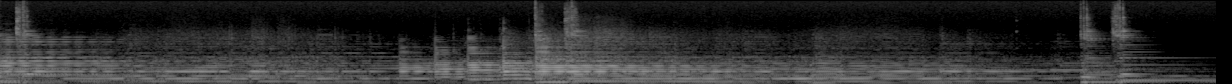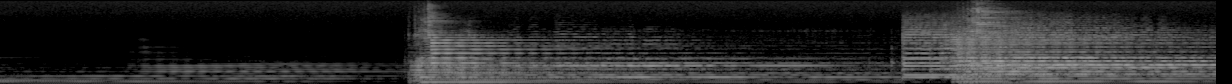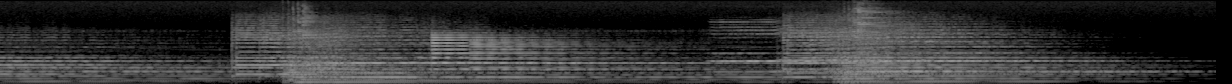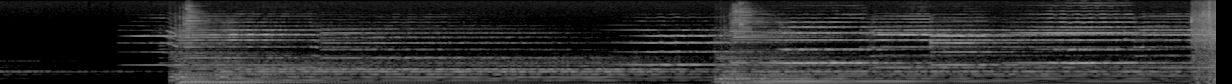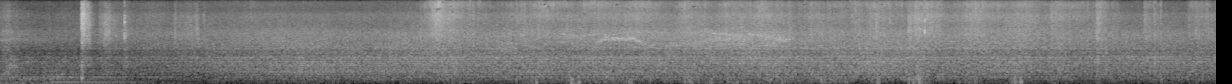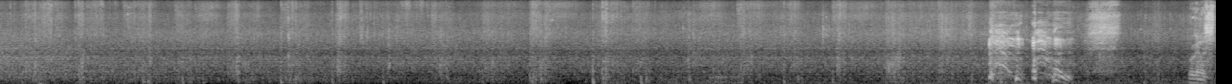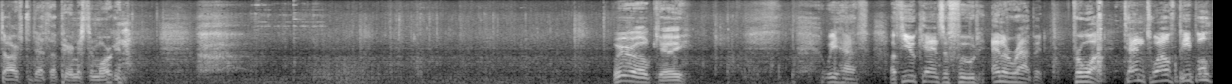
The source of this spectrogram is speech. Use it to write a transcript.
We're gonna starve to death up here, Mr. Morgan. We're okay. We have a few cans of food and a rabbit. For what, 10, 12 people?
